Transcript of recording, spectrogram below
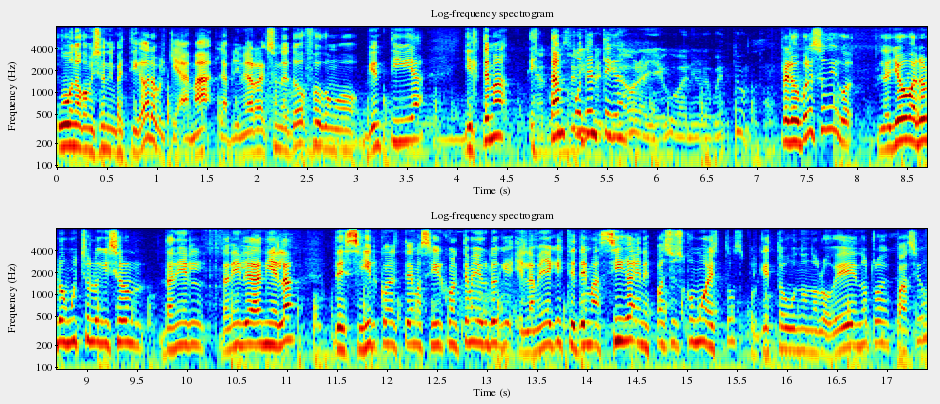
hubo una comisión investigadora, porque además la primera reacción de todos fue como bien tibia, y el tema es tan potente que... Ahora llegó a ni una cuestión. Pero por eso digo, yo valoro mucho lo que hicieron Daniel, Daniel y Daniela, de seguir con el tema, seguir con el tema. Yo creo que en la medida que este tema siga en espacios como estos, porque esto uno no lo ve en otros espacios,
